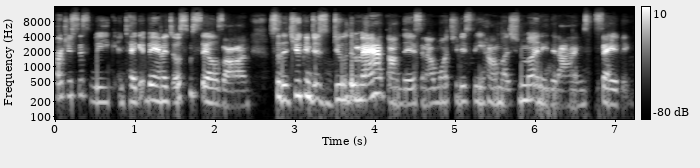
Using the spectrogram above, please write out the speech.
purchase this week and take advantage of some sales on so that you can just do the math on this. And I want you to see how much money that I'm saving.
